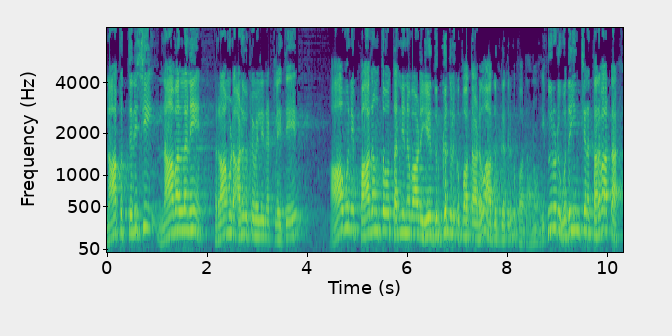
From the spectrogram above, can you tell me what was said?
నాకు తెలిసి నా వల్లనే రాముడు అడవికి వెళ్ళినట్లయితే ఆవుని పాదంతో తన్నినవాడు ఏ దుర్గతులకు పోతాడో ఆ దుర్గతులకు పోతాను. సూర్యుడు ఉదయించిన తర్వాత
